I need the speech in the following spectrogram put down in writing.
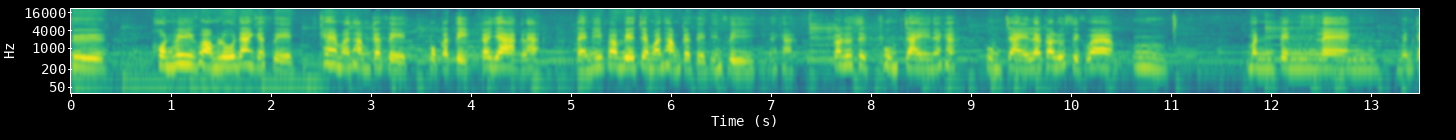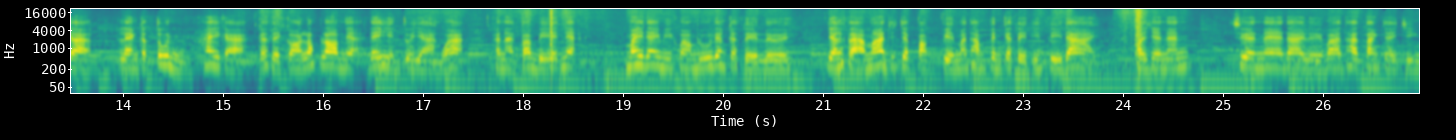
คือคนไม่มีความรู้ด้านเกษตร แค่มาทำเกษตรปกติก็ยากแล้ว แต่นี่ป้าเบสจะมาทำเกษตรอินทรีย์นะคะ ก็รู้สึกภูมิใจนะคะ ภูมิใจแล้วก็รู้สึกว่าอืมันเป็นแรงเหมือนกับแรงกระตุ้นให้กับเกษตรกรรอบๆเนี่ยได้เห็นตัวอย่างว่าขนาดป้าเบสเนี่ยไม่ได้มีความรู้เรื่องเกษตรเลย ยังสามารถที่จะปรับเปลี่ยนมาทำเป็นเกษตรอินทรีย์ได้ เพราะฉะนั้นเชื่อแน่ได้เลยว่าถ้าตั้งใจจริง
